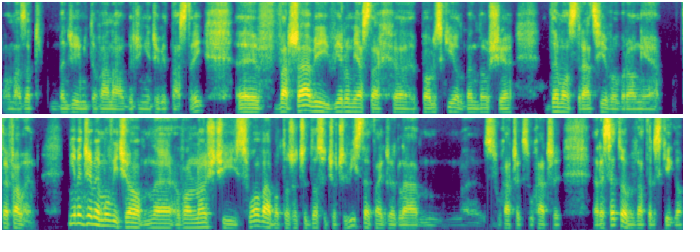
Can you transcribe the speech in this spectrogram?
ona będzie emitowana o godzinie 19. E, w Warszawie i w wielu miastach e, Polski odbędą się demonstracje w obronie TVN. Nie będziemy mówić o wolności słowa, bo to rzeczy dosyć oczywiste także dla mm, słuchaczek, słuchaczy Resetu Obywatelskiego.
